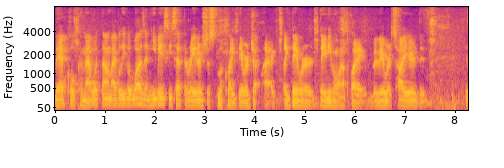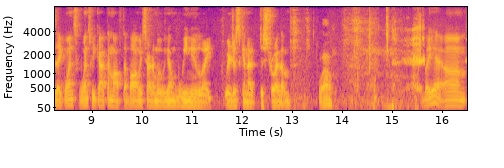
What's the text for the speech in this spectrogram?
they had Cole Kmet with them, I believe it was, and he basically said the Raiders just looked like they were jet lagged, like they were they didn't even want to play, they were tired. He's like once once we got them off the ball, and we started moving them, we knew like we're just gonna destroy them. Wow. But yeah, um,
